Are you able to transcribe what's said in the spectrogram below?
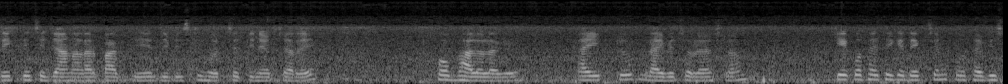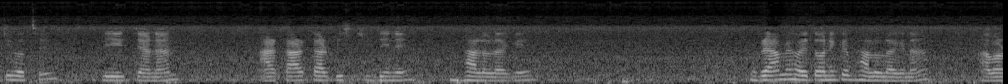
দেখতেছি জানালার পাক দিয়ে যে বৃষ্টি হচ্ছে টিনের চালে, খুব ভালো লাগে। তাই একটু লাইভে চলে আসলাম। কে কোথায় থেকে দেখছেন, কোথায় বৃষ্টি হচ্ছে? প্লিজ জানান, আর কার কার বৃষ্টির দিনে ভালো লাগে? গ্রামে হয়তো অনেকে ভালো লাগে না, আবার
